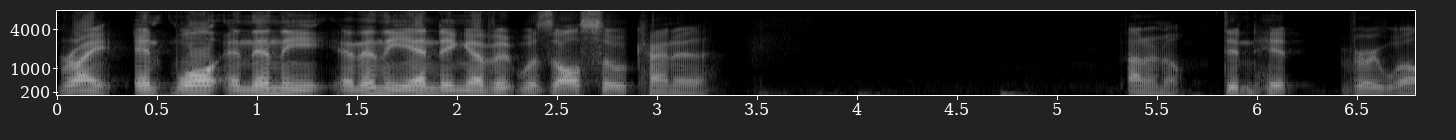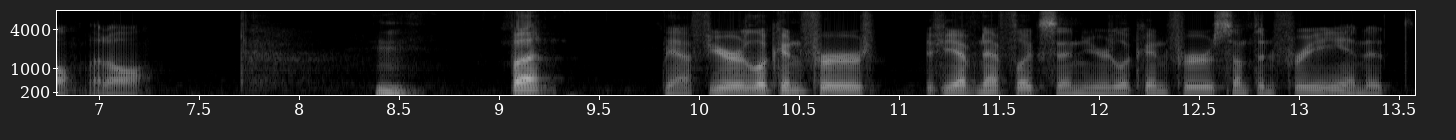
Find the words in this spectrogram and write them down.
Right. And well, and then the and then the ending of it was also kind of I don't know, didn't hit very well at all. Hmm. But yeah, if you're looking for if you have Netflix and you're looking for something free and it's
